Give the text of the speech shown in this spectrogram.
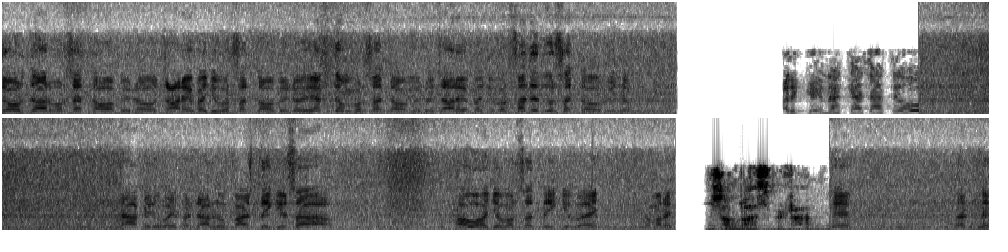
જોરદાર વરસાદ થવા મળ્યો ચારે બાજુ વરસાદ થવા મળ્યો એકદમ વરસાદ થવા મળ્યો ચારે બાજુ વરસાદ જ વરસાદ થવા મળ્યો અરે કહેના ક્યાં ચાહતે હો? ના ફેરો ભાઈ પણ ચાલુ કાશ થઈ ગયો સાફ આવો હજે વરસાદ થઈ ગયો ભાઈ. તમારે શાબાશ બેટા. હે? રત્ને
